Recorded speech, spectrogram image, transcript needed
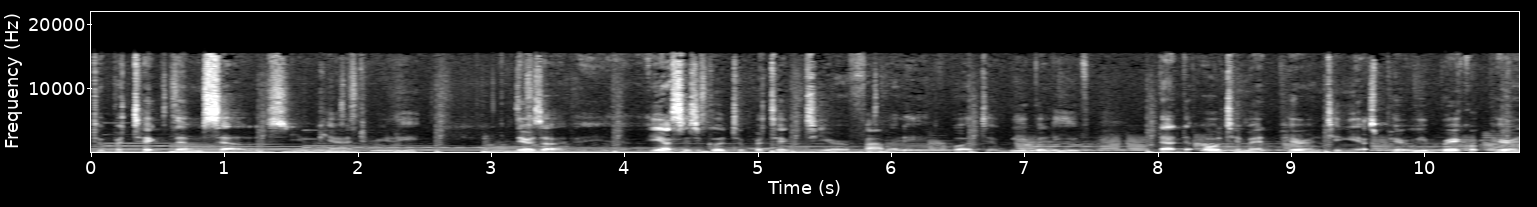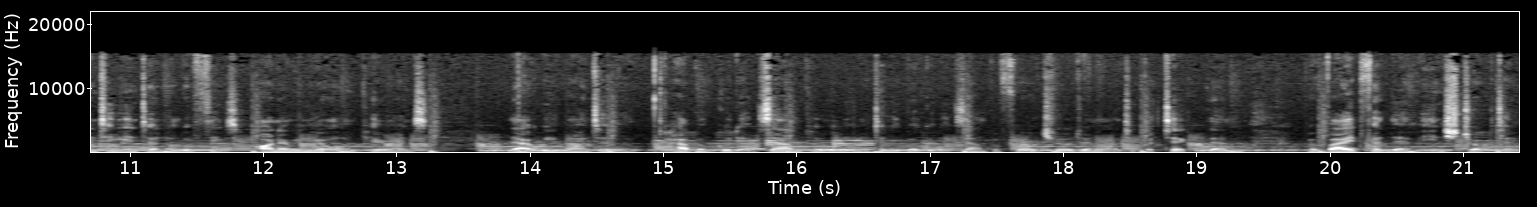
to protect themselves, you can't really. There's a yes, it's good to protect your family, but we believe that the ultimate parenting yes, we break up parenting into a number of things: honoring your own parents that we want to have a good example, we want to leave a good example for our children, we want to protect them, provide for them, instruct and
